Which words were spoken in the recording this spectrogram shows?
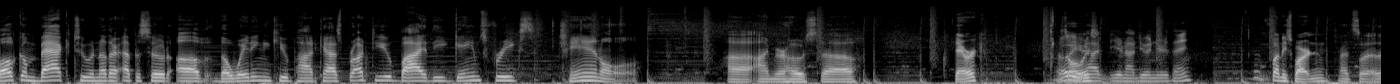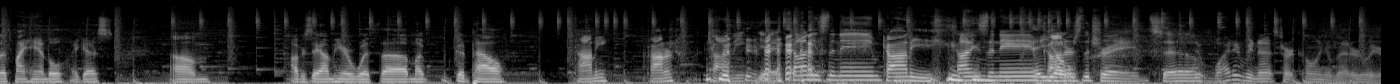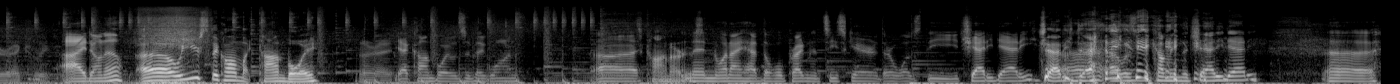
Welcome back to another episode of the Waiting in Queue podcast brought to you by the Games Phreeks channel. Uh, I'm your host, uh, Derek. As oh, always, you're not you're not doing your thing. Funny Spartan. That's uh, that's my handle, I guess. Um, obviously, I'm here with uh, my good pal, Connie. Connor. Connie. yeah, Connie's the name. Connie. Connie's the name. Hey, yo. Connor's the trade. So Why did we not start calling him that earlier? Actually, I don't know. Uh, we used to call him like Conboy. all right. Yeah, Convoy was a big one. Uh, It's con artist. and then when I had the whole pregnancy scare, there was the chatty daddy. Chatty Uh, daddy. I was becoming the chatty daddy. Uh,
